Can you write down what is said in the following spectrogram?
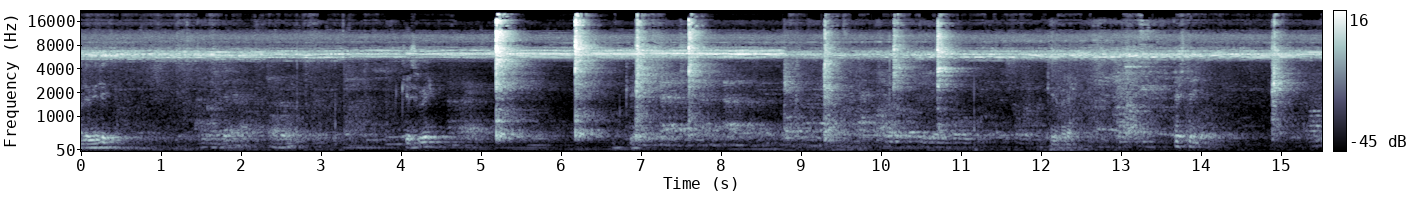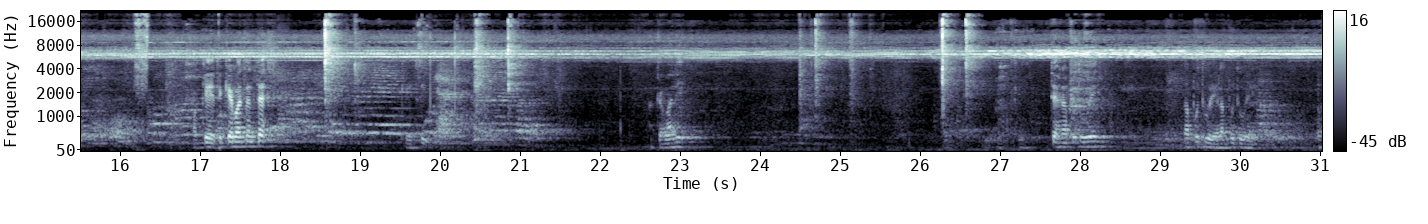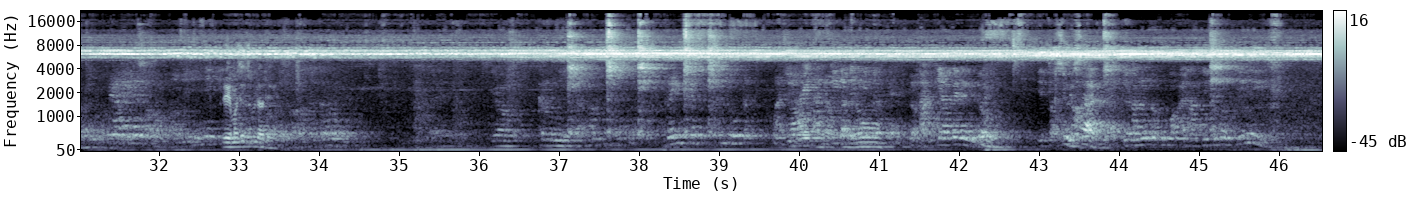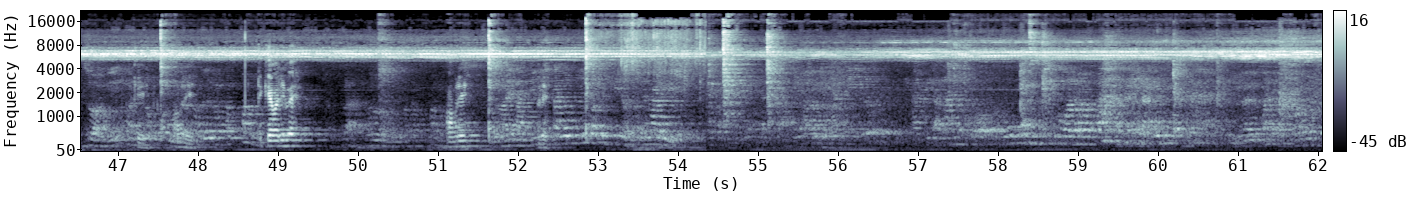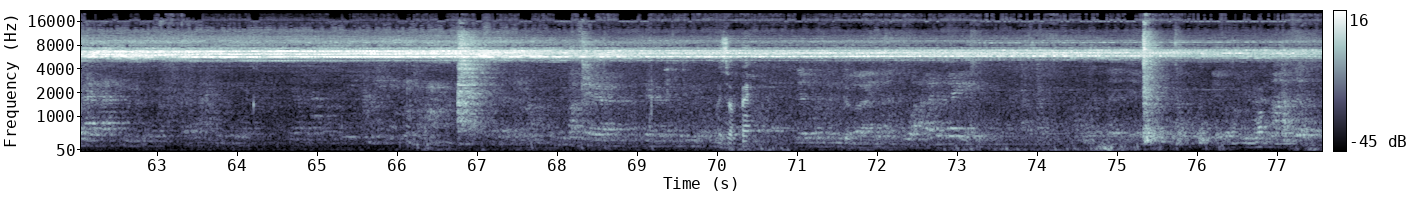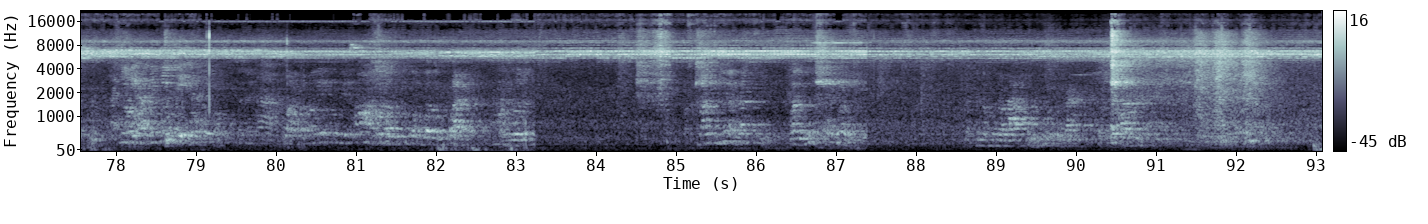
Ada edit. Okey. Okey. Okey. Okey, Okay, tekan button test. Okay, klik. Angkat balik. Okay. Test lampu tu eh. Lampu tu eh, lampu tu eh. Dia masuk sebelah dia. Okey, on dia. Tekan balik eh. On dia. Boleh. Besok eh.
